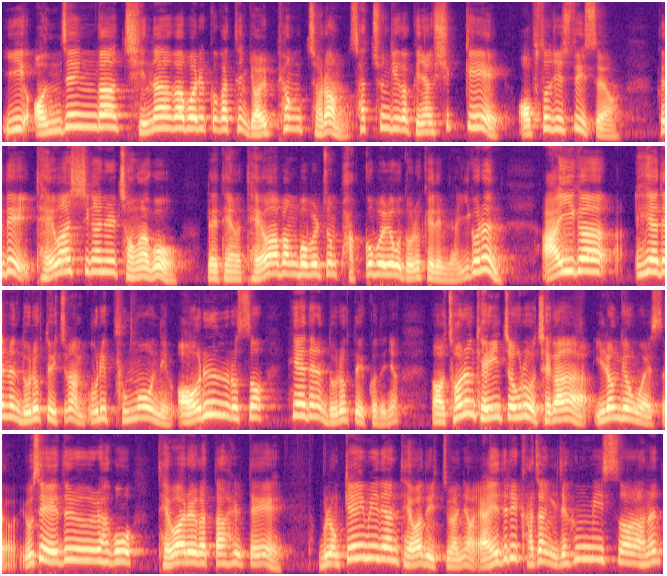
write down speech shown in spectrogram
이 언젠가 지나가 버릴 것 같은 열평처럼 사춘기가 그냥 쉽게 없어질 수도 있어요. 근데 대화 시간을 정하고 네, 대화, 대화 방법을 좀 바꿔보려고 노력해야 됩니다. 이거는 아이가 해야 되는 노력도 있지만 우리 부모님, 어른으로서 해야 되는 노력도 있거든요. 어, 저는 개인적으로 제가 이런 경우가 있어요. 요새 애들하고 대화를 갖다 할 때 물론 게임에 대한 대화도 있지만요. 애들이 가장 이제 흥미 있어 하는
